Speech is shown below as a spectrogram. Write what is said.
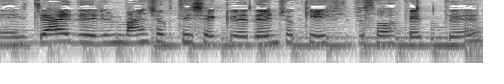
E, rica ederim. Ben çok teşekkür ederim. Çok keyifli bir sohbetti.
